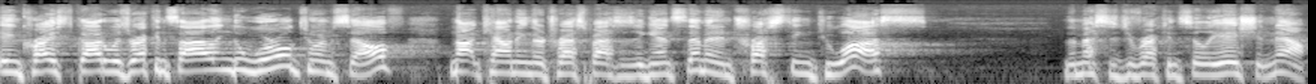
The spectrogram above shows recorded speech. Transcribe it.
in Christ, God was reconciling the world to himself, not counting their trespasses against them and entrusting to us the message of reconciliation. Now,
